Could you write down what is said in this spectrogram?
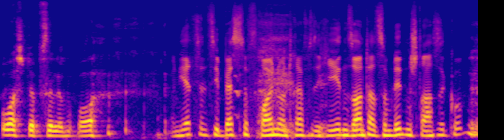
Ohrstöpsel im Ohr. Und jetzt sind sie beste Freunde und treffen sich jeden Sonntag zum Lindenstraße gucken?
